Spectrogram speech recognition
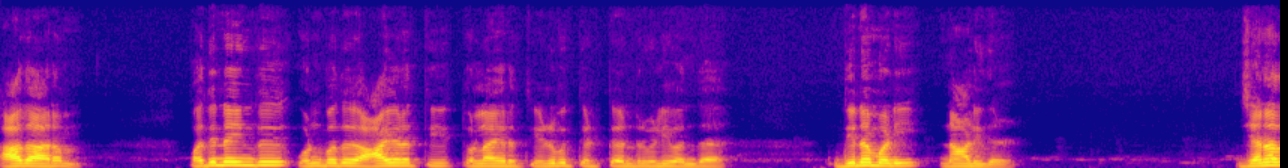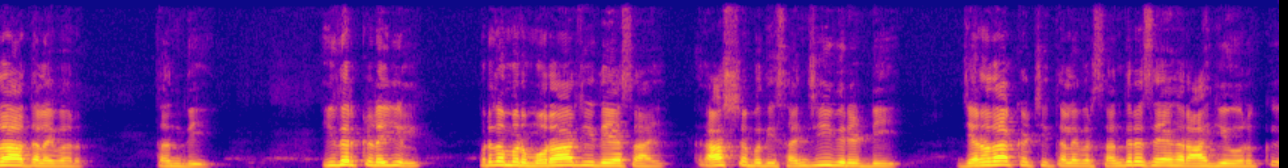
ஆதாரம் பதினைந்து ஒன்பது ஆயிரத்தி தொள்ளாயிரத்தி எழுபத்தெட்டு அன்று வெளிவந்த தினமணி நாளிதழ். ஜனதா தலைவர் தந்தி. இதற்கிடையில் பிரதமர் மொரார்ஜி தேசாய் ராஷ்டிரபதி சஞ்சீவி ரெட்டி ஜனதா கட்சி தலைவர் சந்திரசேகர் ஆகியோருக்கு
